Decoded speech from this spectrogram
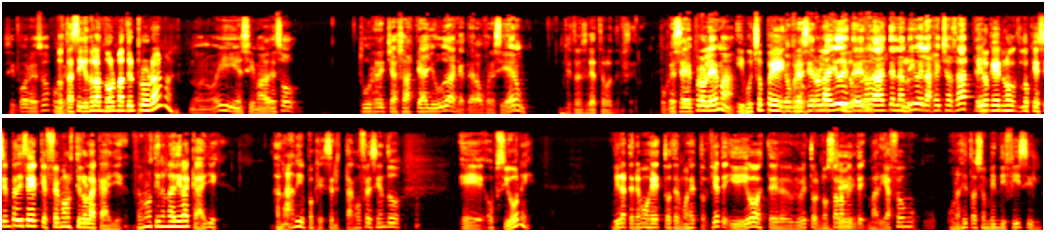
Sí, por eso. No estás siguiendo las normas del programa. No, no, y encima de eso, tú rechazaste ayuda que te la ofrecieron. Entonces, ¿qué te lo ofrecieron? Porque ese es el problema. Y muchos te ofrecieron lo- la ayuda y, lo- te dieron las alternativas y las rechazaste. Y lo que, lo, lo que siempre dice es que FEMA nos tiró a la calle. FEMA no tiene a nadie a la calle. A nadie, porque se le están ofreciendo eh, opciones. Mira, tenemos esto, tenemos esto. Fíjate, y digo, este, Víctor, no solamente. María fue un- una situación bien difícil,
